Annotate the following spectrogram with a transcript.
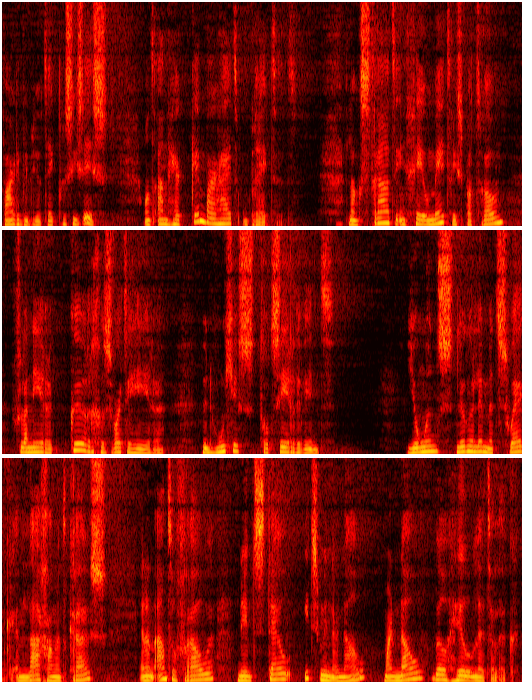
waar de bibliotheek precies is, want aan herkenbaarheid ontbreekt het. Langs straten in geometrisch patroon flaneren keurige zwarte heren. Hun hoedjes trotseren de wind. Jongens slungelen met swag en laaghangend kruis en een aantal vrouwen neemt stijl iets minder nauw, maar nauw wel heel letterlijk.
